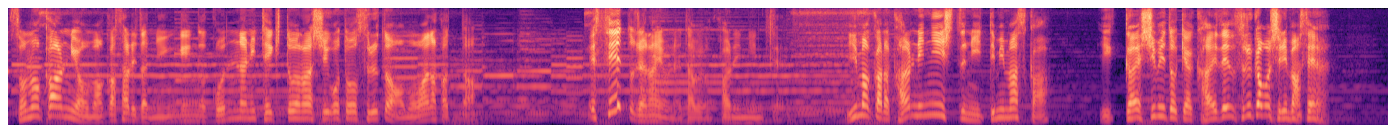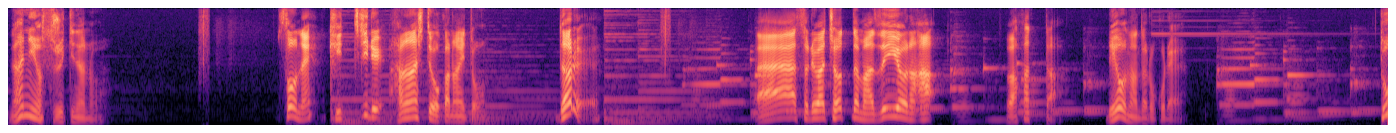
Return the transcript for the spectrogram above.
その管理を任された人間がこんなに適当な仕事をするとは思わなかった。え生徒じゃないよね多分管理人って。今から管理人室に行ってみますか？一回閉めときゃ改善するかもしれません。何をする気なの？そうね。きっちり話しておかないと。誰？あーそれはちょっとまずいような。あわかった。レオナだろこれ。ど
